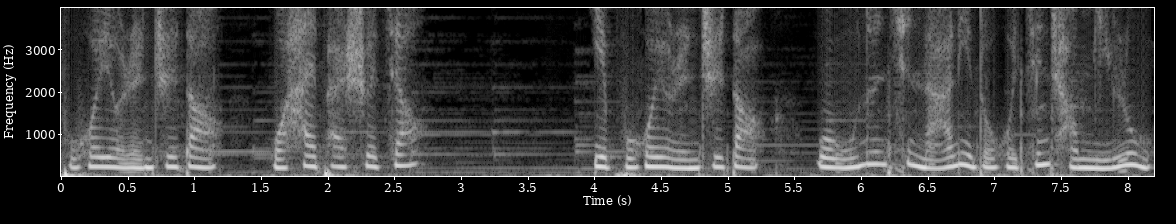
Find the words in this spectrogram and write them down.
不会有人知道我害怕社交，也不会有人知道。我无论去哪里都会经常迷路，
